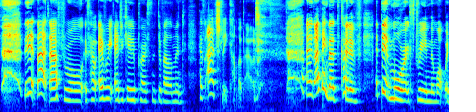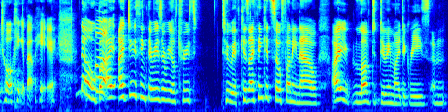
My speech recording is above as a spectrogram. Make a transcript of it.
that, after all, is how every educated person's development has actually come about. and I think that's kind of a bit more extreme than what we're talking about here. No, but, but I, I do think there is a real truth to it because I think it's so funny now. I loved doing my degrees and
